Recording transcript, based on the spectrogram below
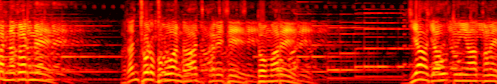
દ્વારકા નગર ને રણછોડ ભગવાન રાજ કરે છે તો મારે જ્યાં જાઉં તો ત્યાં કણે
